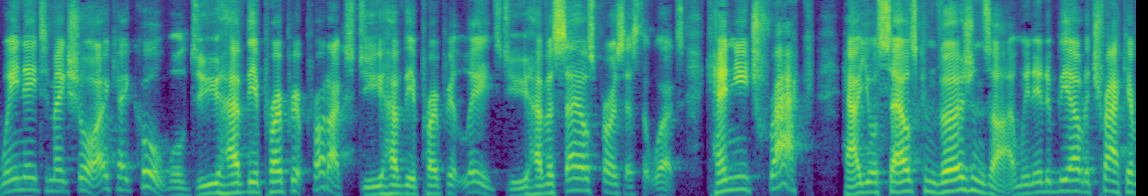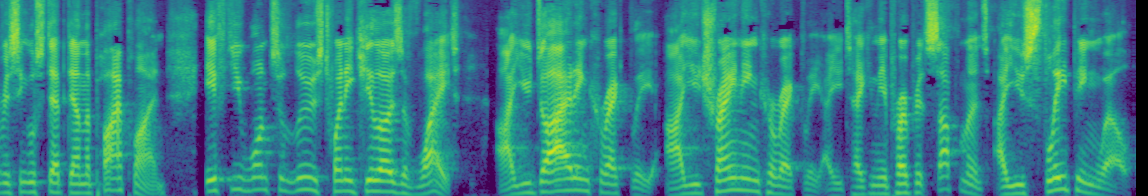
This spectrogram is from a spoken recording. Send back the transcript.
we need to make sure, okay, cool. Well, do you have the appropriate products? Do you have the appropriate leads? Do you have a sales process that works? Can you track how your sales conversions are? And we need to be able to track every single step down the pipeline. If you want to lose 20 kilos of weight, are you dieting correctly? Are you training correctly? Are you taking the appropriate supplements? Are you sleeping well?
